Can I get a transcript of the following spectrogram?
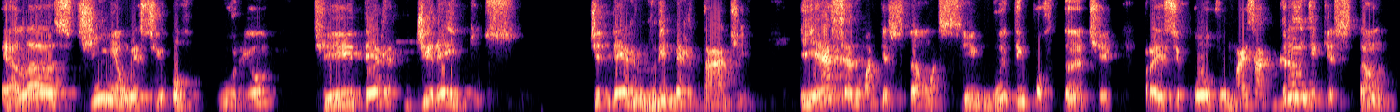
elas tinham esse orgulho de ter direitos, de ter liberdade. E essa era uma questão, assim, muito importante para esse povo. Mas a grande questão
